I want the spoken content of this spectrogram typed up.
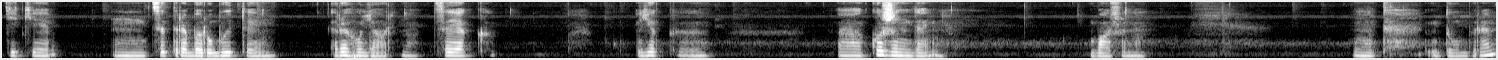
Тільки це треба робити регулярно. Це як, як е, кожен день бажано. От, добре.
